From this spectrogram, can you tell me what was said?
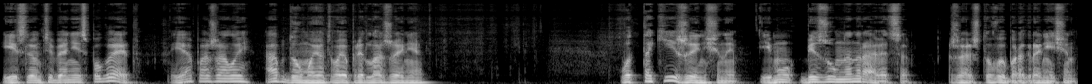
Если он тебя не испугает, я, пожалуй, обдумаю твое предложение. Вот такие женщины ему безумно нравятся. Жаль, что выбор ограничен.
